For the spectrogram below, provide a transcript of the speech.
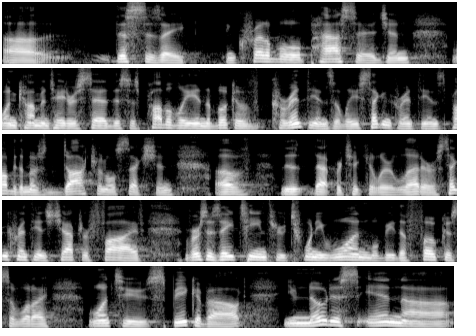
Uh, this is a incredible passage and one commentator said this is probably in the book of Corinthians, at least, Second Corinthians, probably the most doctrinal section of the, that particular letter. Second Corinthians chapter 5, verses 18 through 21 will be the focus of what I want to speak about. You notice in uh,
